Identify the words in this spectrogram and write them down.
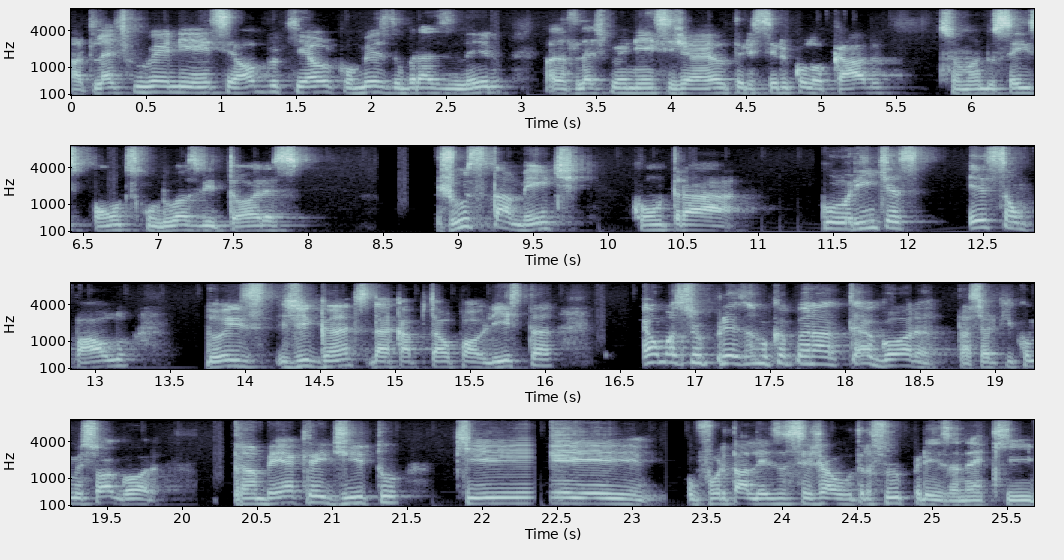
O Atlético Goianiense, óbvio que é o começo do brasileiro, mas o Atlético Goianiense já é o terceiro colocado, somando seis pontos com duas vitórias, justamente contra Corinthians e São Paulo, dois gigantes da capital paulista. É uma surpresa no campeonato até agora, tá certo que começou agora. Também acredito que o Fortaleza seja outra surpresa, né? Que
